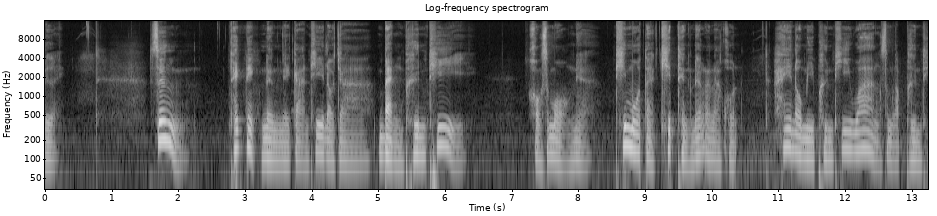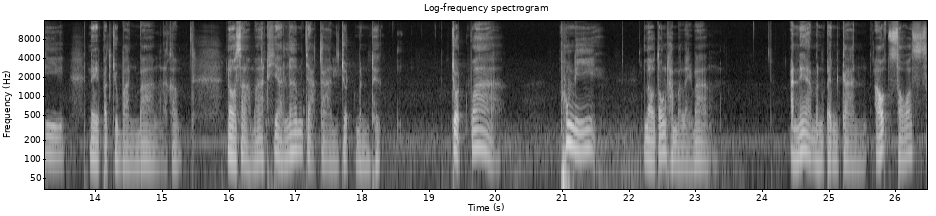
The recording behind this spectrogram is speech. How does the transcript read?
เรื่อยๆ ซึ่งเทคนิคหนึ่งในการที่เราจะแบ่งพื้นที่ของสมองเนี่ย ที่โมวแต่คิดถึงเรื่องอนาคต ให้เรามีพื้นที่ว่างสำหรับพื้นที่ในปัจจุบันบ้างนะครับ เราสามารถที่จะเริ่มจากการจดบันทึก จดว่าพรุ่งนี้เราต้องทำอะไรบ้าง อันเนี้ยมันเป็นการ outsource ส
